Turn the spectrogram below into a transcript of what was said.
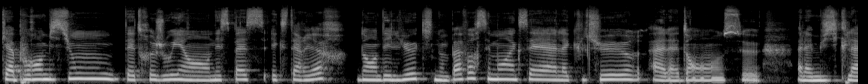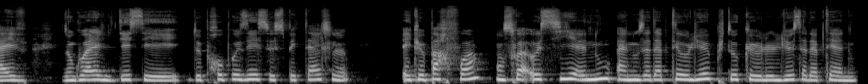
qui a pour ambition d'être joué en espace extérieur, dans des lieux qui n'ont pas forcément accès à la culture, à la danse, euh, à la musique live. Donc voilà, l'idée c'est de proposer ce spectacle et que parfois on soit aussi euh, nous à nous adapter au lieu plutôt que le lieu s'adapter à nous.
